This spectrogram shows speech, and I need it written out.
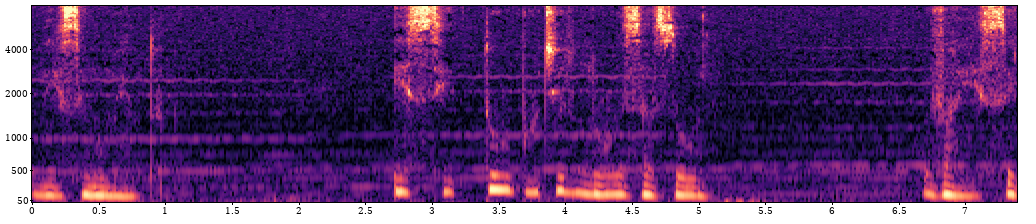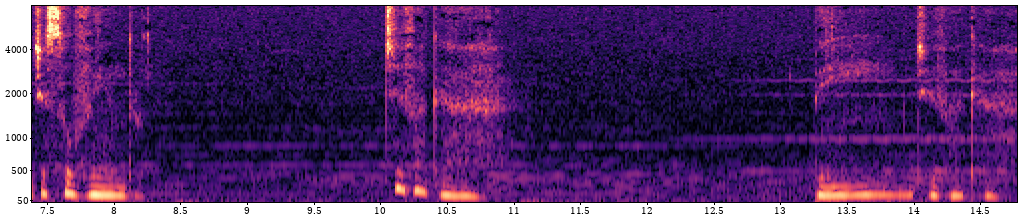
Nesse momento, esse tubo de luz azul vai se dissolvendo devagar, bem devagar.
